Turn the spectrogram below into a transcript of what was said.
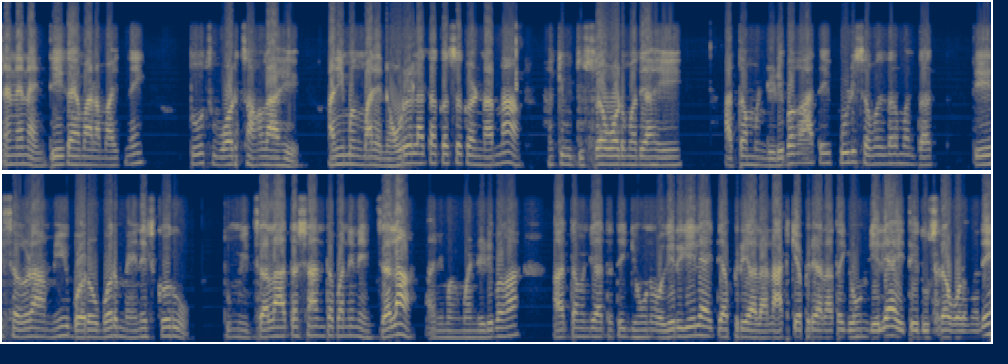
नाही नाही नाही ते काय मला माहीत नाही. तोच वॉर्ड चांगला आहे. आणि मग माझ्या नवऱ्याला आता कसं कळणार ना? हा की मी दुसऱ्या वॉर्डमध्ये आहे. आता मंडळी बघा आता पुढे पोलीस म्हणतात ते सगळं आम्ही बरोबर मॅनेज करू. तुम्ही चला आता शांतपणे नाही चला. आणि मग मंडळी बघा आता म्हणजे आता ते घेऊन वगैरे गेले आहे त्या प्रियाला नाटक्या प्रियाला आता घेऊन गेले आहे ते दुसऱ्या वॉर्डमध्ये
